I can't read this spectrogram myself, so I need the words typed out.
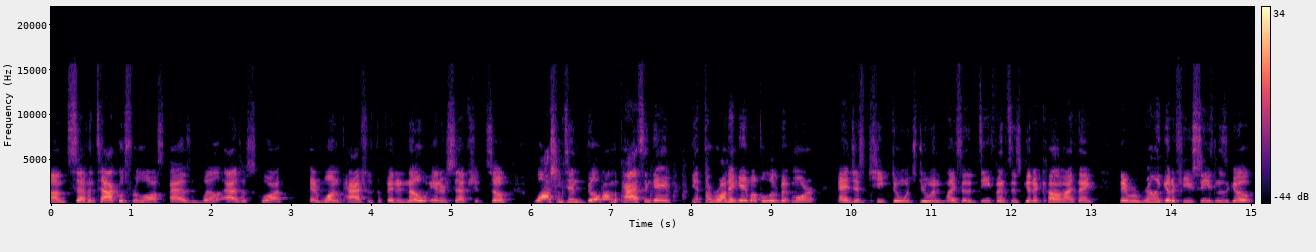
Um, seven tackles for loss as well as a squad, and one pass was defended, no interception. So Washington build on the passing game, get the running game up a little bit more, and just keep doing what you're doing. Like I said, the defense is going to come. I think they were really good a few seasons ago.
